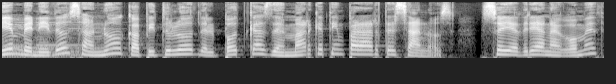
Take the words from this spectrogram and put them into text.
Bienvenidos a un nuevo capítulo del podcast de Marketing para Artesanos. Soy Adriana Gómez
